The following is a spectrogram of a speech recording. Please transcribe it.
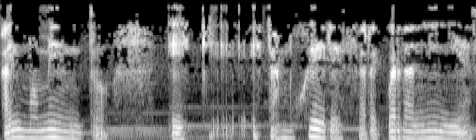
hay un momento es que estas mujeres se recuerdan niñas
